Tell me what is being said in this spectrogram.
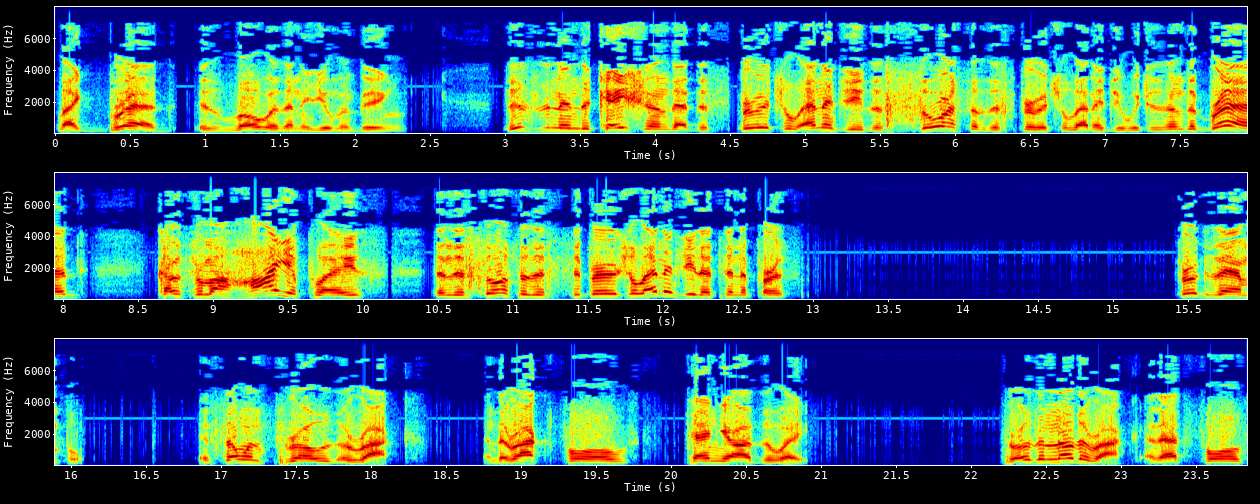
like bread is lower than a human being, this is an indication that the spiritual energy, the source of the spiritual energy which is in the bread, comes from a higher place than the source of the spiritual energy that's in a person. For example, if someone throws a rock and the rock falls 10 yards away, throws another rock and that falls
